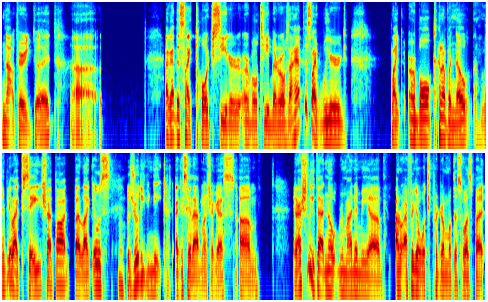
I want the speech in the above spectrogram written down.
not very good. Uh, I got this like torch cedar herbal tea minerals. I have this like weird, like herbal kind of a note, maybe like sage. I thought, but like it was Hmm. it was really unique. I can say that much, I guess. Um, and actually, that note reminded me of I don't I forget which Perdomo this was, but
